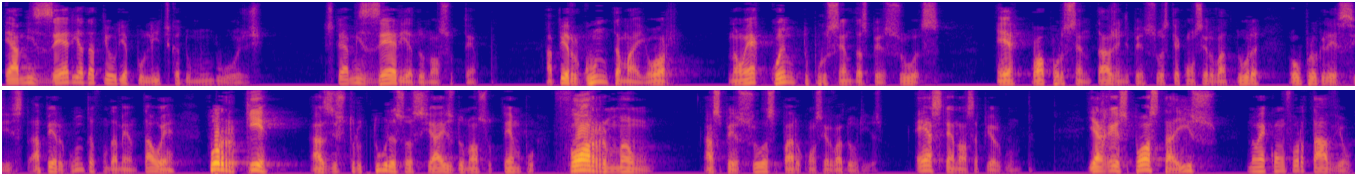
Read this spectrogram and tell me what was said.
é a miséria da teoria política do mundo hoje. Isto é a miséria do nosso tempo. A pergunta maior não é quanto por cento das pessoas é, qual a porcentagem de pessoas que é conservadora ou progressista. A pergunta fundamental é por que as estruturas sociais do nosso tempo formam as pessoas para o conservadorismo? Esta é a nossa pergunta. E a resposta a isso não é confortável.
